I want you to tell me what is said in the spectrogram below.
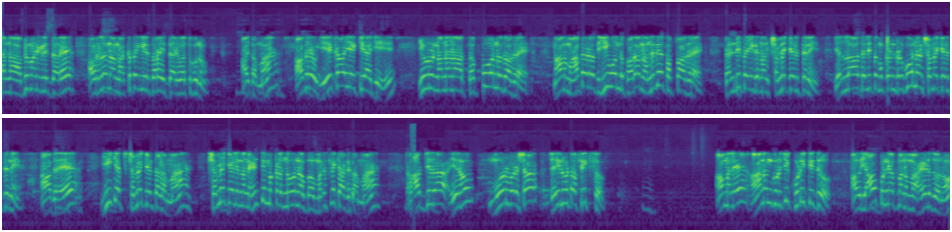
ನನ್ನ ಅಭಿಮಾನಿಗಳಿದ್ದಾರೆ, ಅವರೆಲ್ಲ ನನ್ನ ಅಕ್ಕ ತಂಗಿ ತರ ಇದ್ದಾರೆ ಇವತ್ತಿಗೂ ಆಯ್ತಮ್ಮ? ಆದ್ರೆ ಏಕಾಏಕಿಯಾಗಿ ಇವರು ನನ್ನನ್ನ ತಪ್ಪು ಅನ್ನೋದಾದ್ರೆ, ನಾನು ಮಾತಾಡೋದು ಈ ಒಂದು ಪದ ನನ್ನದೇ ತಪ್ಪಾದ್ರೆ ಖಂಡಿತ ಈಗ ನಾನು ಕ್ಷಮೆ ಕೇಳ್ತೀನಿ. ಎಲ್ಲಾ ದಲಿತ ಮುಖಂಡರಿಗೂ ನಾನು ಕ್ಷಮೆ ಕೇಳ್ತೀನಿ. ಆದ್ರೆ, ಈಗ ಕ್ಷಮೆ ಕೇಳ್ತಾಳಮ್ಮ. ಕ್ಷಮೆ ಕೇಳಿ ನನ್ನ ಹೆಂಡತಿ ಮಕ್ಕಳ ನೋವು ಮರೆಸ್ಲಿಕ್ಕೆ ಆಗುತ್ತಮ್ಮ ರಾಜ್ಯದ ಏನು, ಮೂರು ವರ್ಷ ಜೈಲೂಟ ಫಿಕ್ಸ್ ಆಮೇಲೆ ಆನಂದ್ ಗುರುಜಿ ಕುಡಿತಿದ್ರು. ಅವ್ರು ಯಾವ ಪುಣ್ಯಾತ್ಮ ನಮ್ಮ ಹೇಳಿದವನು?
